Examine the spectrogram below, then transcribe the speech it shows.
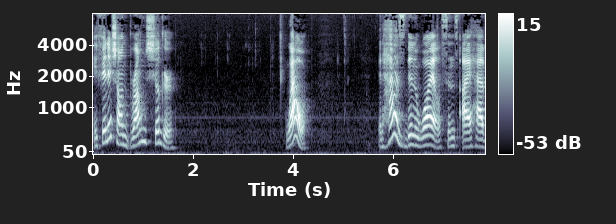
a finish on brown sugar. Wow. It has been a while since I have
